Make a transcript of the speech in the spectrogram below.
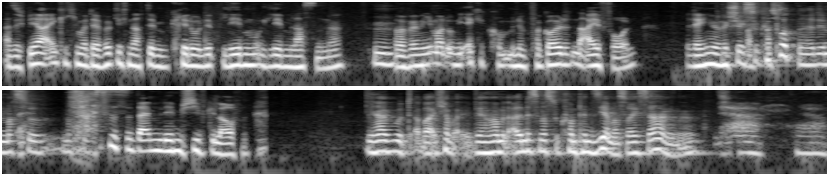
Also ich bin ja eigentlich jemand, der wirklich nach dem Credo leben und leben lassen, ne? Hm. Aber wenn mir jemand um die Ecke kommt mit einem vergoldeten iPhone, da denke ich mir wirklich, du kaputt, ne? Den machst du. Machst was ist in deinem Leben schiefgelaufen? Ja, gut, aber ich habe, wir haben mit allem ein bisschen was zu kompensieren, was soll ich sagen, ne? Ja, ja.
